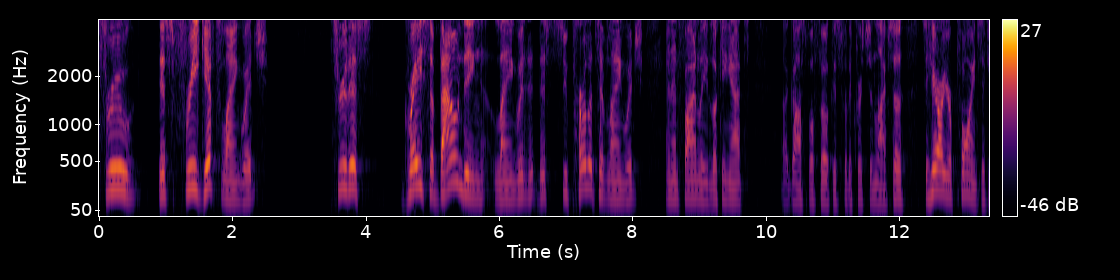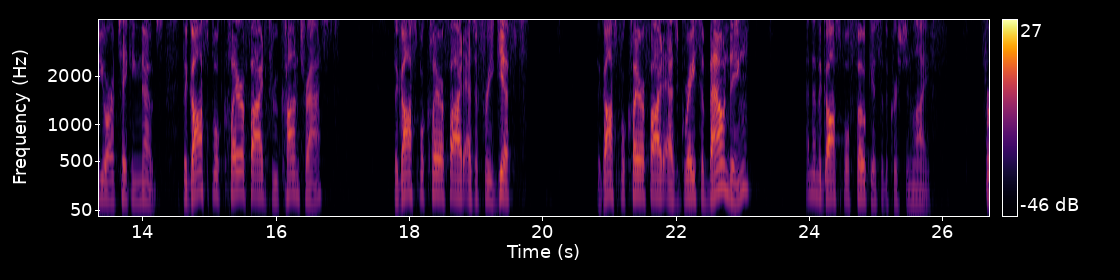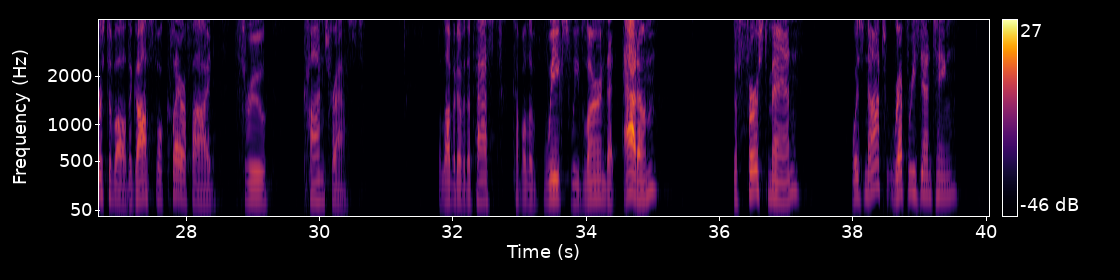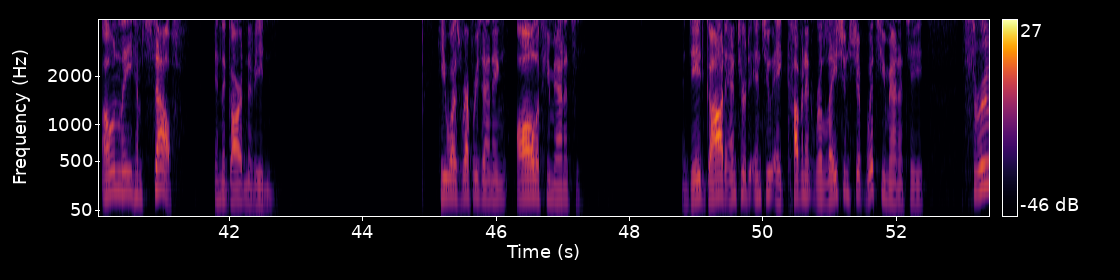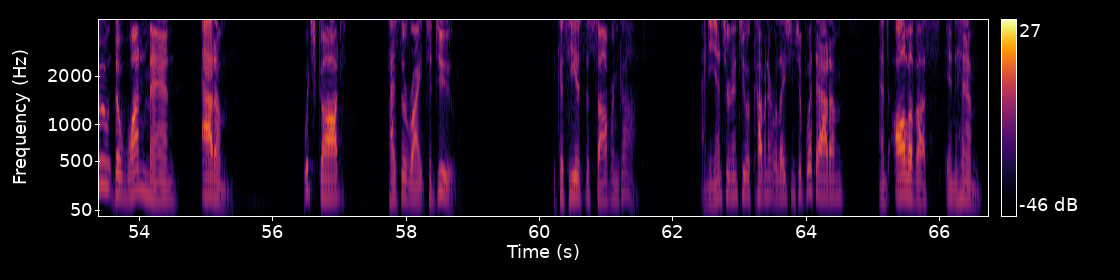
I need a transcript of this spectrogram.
through this free gift language, through this grace abounding language, this superlative language, and then finally looking at a gospel focus for the Christian life. So, so here are your points if you are taking notes. The gospel clarified through contrast, the gospel clarified as a free gift, the gospel clarified as grace abounding, and then the gospel focus of the Christian life. First of all, the gospel clarified through contrast. Beloved, over the past couple of weeks, we've learned that Adam, the first man, was not representing only himself in the Garden of Eden. He was representing all of humanity. Indeed, God entered into a covenant relationship with humanity through the one man, Adam, which God has the right to do because he is the sovereign God. And he entered into a covenant relationship with Adam and all of us in him.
